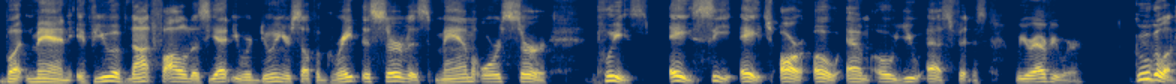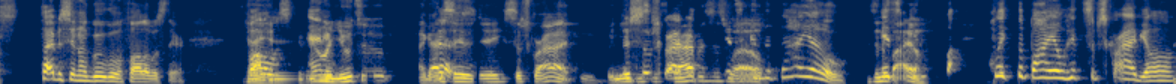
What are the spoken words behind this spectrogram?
but man, if you have not followed us yet, you are doing yourself a great disservice, ma'am or sir. Please, A C H R O M O U S Fitness. We are everywhere. Google us. Type us in on Google and follow us there. Follow if us on. YouTube. I gotta say Yes. this, Jay. Subscribe. We need subscribers as It's well. in the bio. it's in the it's bio. in- click the bio, hit subscribe, y'all.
